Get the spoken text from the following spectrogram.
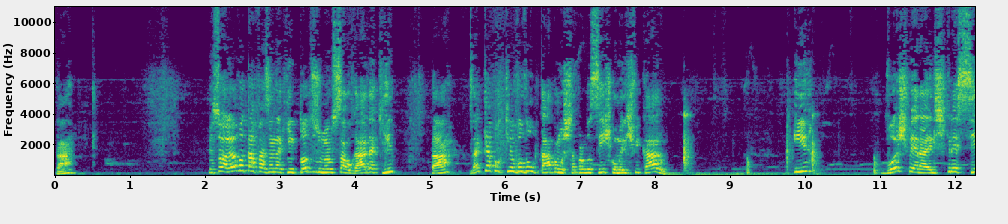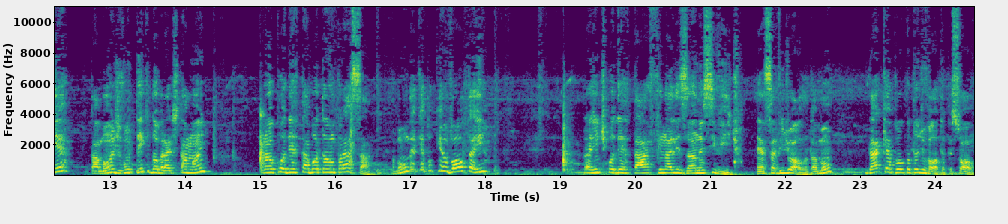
tá? Pessoal, eu vou estar tá fazendo aqui todos os meus salgados aqui, tá? Daqui a pouquinho eu vou voltar para mostrar para vocês como eles ficaram. E vou esperar eles crescer, tá bom? Eles vão ter que dobrar de tamanho para eu poder estar tá botando para assar, tá bom? Daqui a pouquinho eu volto aí para a gente poder estar tá finalizando esse vídeo, essa videoaula, tá bom? Daqui a pouco eu tô de volta, pessoal.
